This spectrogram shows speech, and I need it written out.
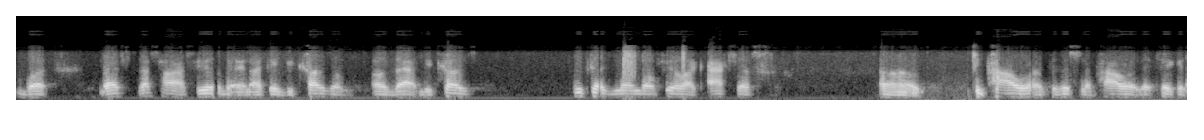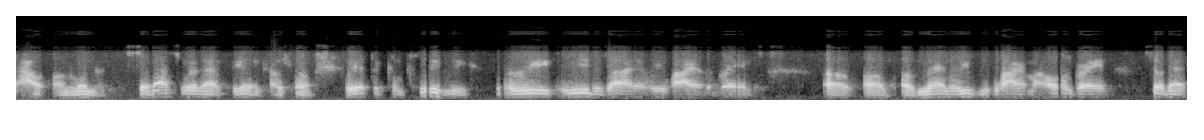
But that's that's how I feel and I think because of of that, because because men don't feel like access uh, to power, a position of power, they take it out on women. So that's where that feeling comes from. We have to completely re- redesign and rewire the brains of, of, of men, rewire my own brain so that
